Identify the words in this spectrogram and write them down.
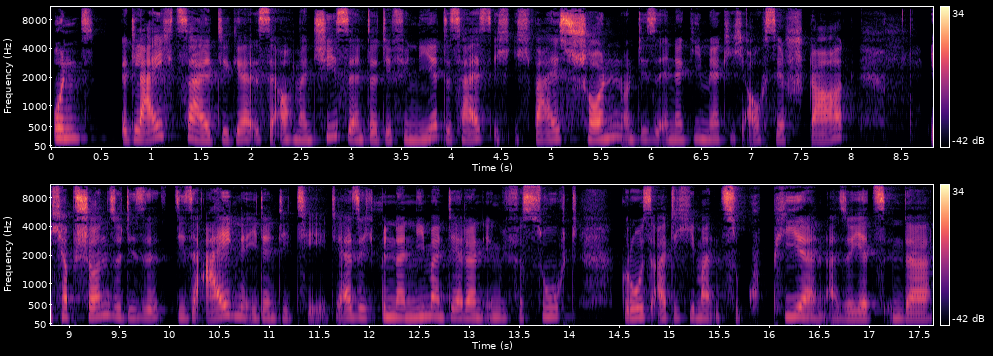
Und gleichzeitig ja, ist ja auch mein Chi-Center definiert, das heißt, ich, ich weiß schon, und diese Energie merke ich auch sehr stark, ich habe schon so diese, diese eigene Identität. Ja? Also ich bin dann niemand, der dann irgendwie versucht, großartig jemanden zu kopieren. Also jetzt in der,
